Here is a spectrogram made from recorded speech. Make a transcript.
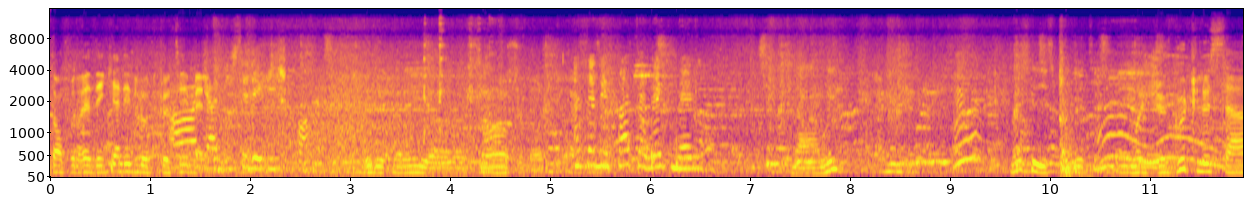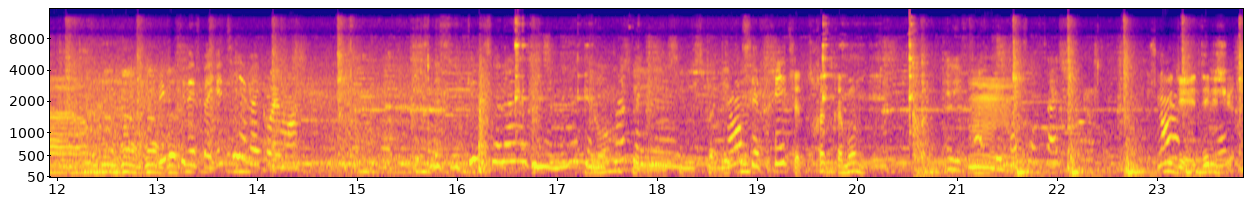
T'en faudrait décaler de l'autre côté, Ah, mais il y a du céleri je crois. Non, c'est bon, c'est bon. Ah, c'est des pâtes avec Mel. Bah oui. Ouais, c'est des spaghettis. et- Moi je goûte le ça. Oui, c'est des spaghettis avec ouais, moi. Mais c'est qu'une salade, Non, c'est avec. c'est des spaghettis. Non, c'est frit. C'est très très bon. Mm. fraîches. Non, Oui, des- délicieux. C'est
